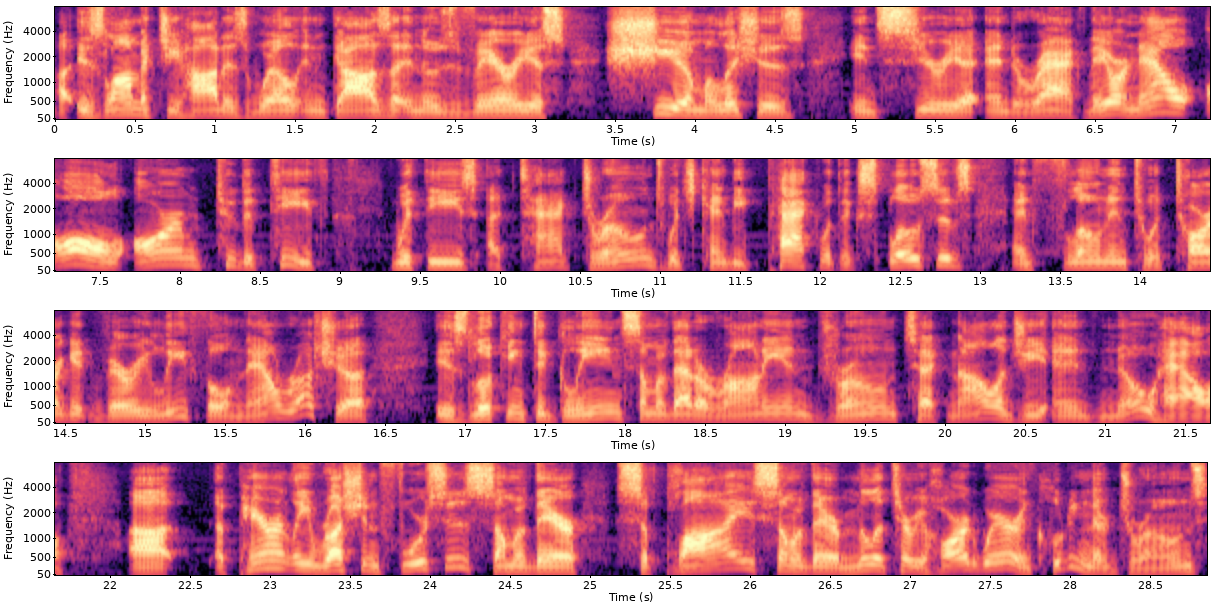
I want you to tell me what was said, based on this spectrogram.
uh, Islamic Jihad as well in Gaza, and those various Shia militias in Syria and Iraq. They are now all armed to the teeth with these attack drones, which can be packed with explosives and flown into a target, very lethal. Now, Russia is looking to glean some of that Iranian drone technology and know how. Uh, apparently, Russian forces, some of their supplies, some of their military hardware, including their drones,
